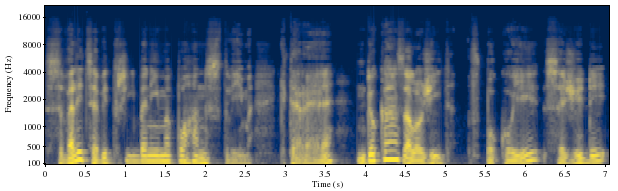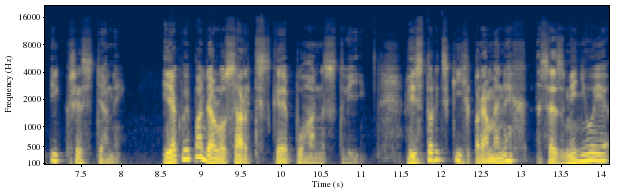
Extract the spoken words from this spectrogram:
s velice vytříbeným pohanstvím, které dokázalo žít v pokoji se židy i křesťany. Jak vypadalo sardské pohanství? V historických pramenech se zmiňuje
